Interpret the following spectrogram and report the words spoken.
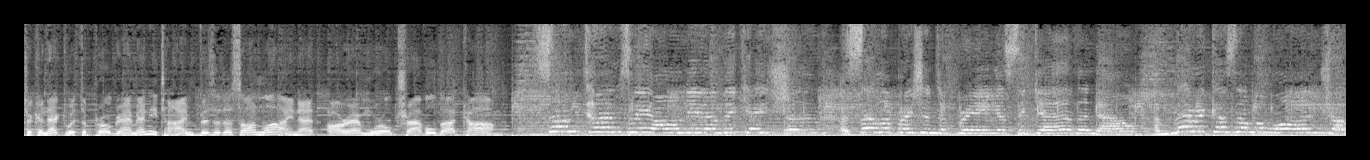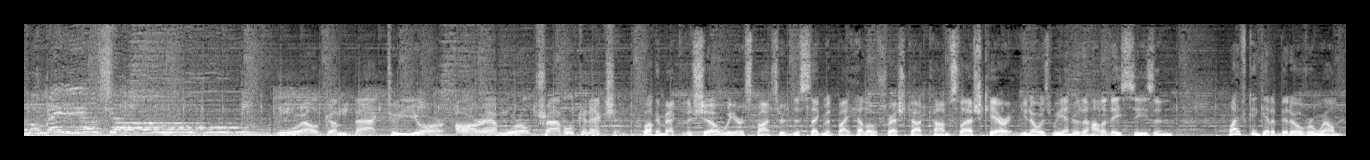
To connect with the program anytime, visit us online at rmworldtravel.com. Sometimes we all need a vacation, a celebration to bring us together now. America's number one travel radio show. Welcome back to your RM World Travel Connection. Welcome back to the show. We are sponsored this segment by HelloFresh.com slash carey. You know, as we enter the holiday season, life can get a bit overwhelming.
